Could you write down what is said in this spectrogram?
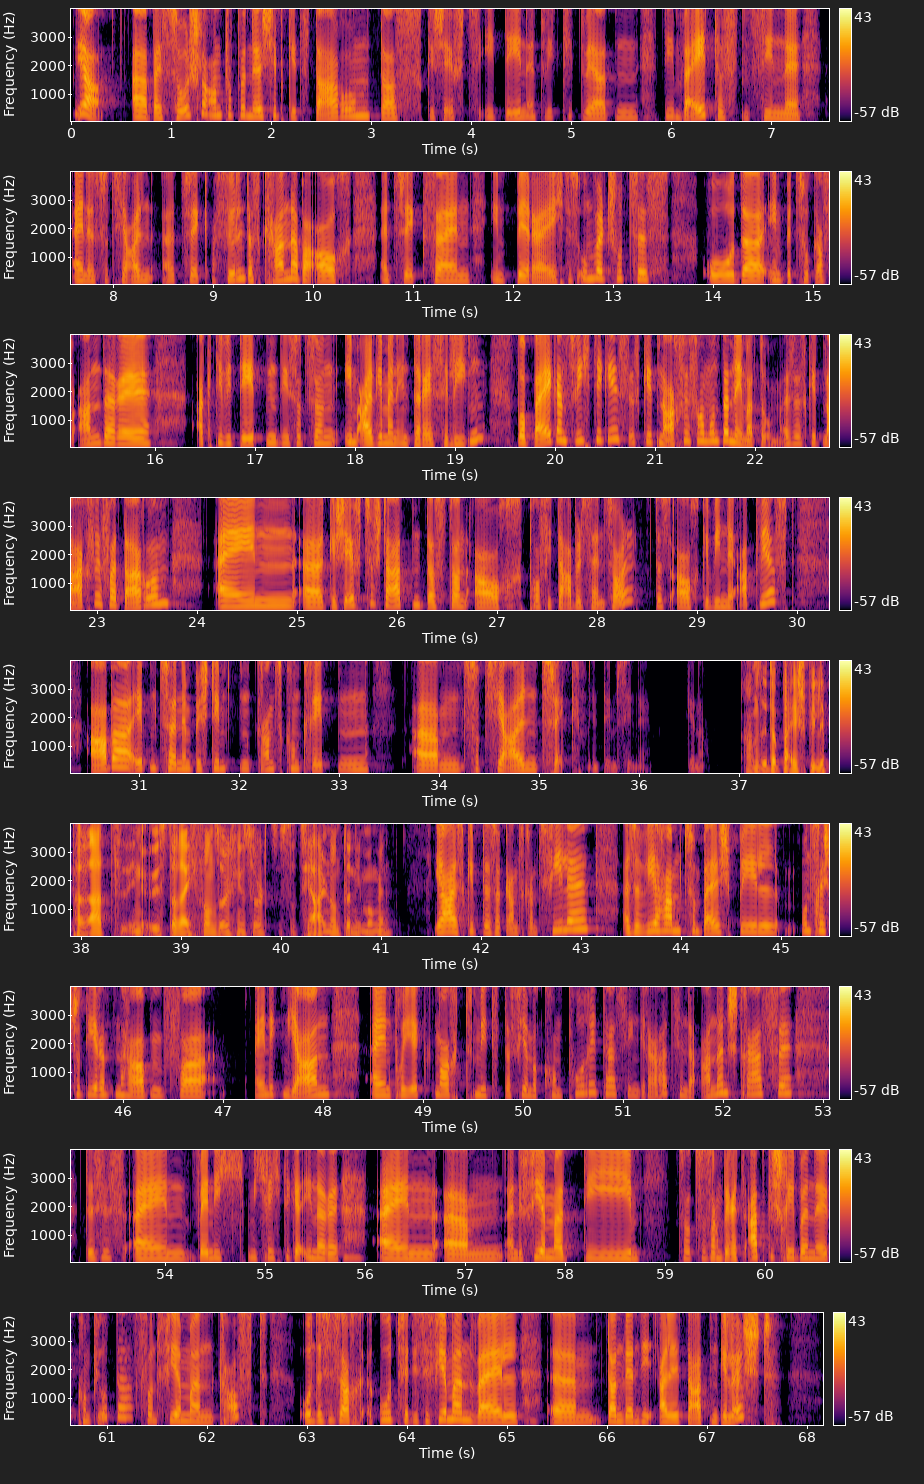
Ja, äh, bei Social Entrepreneurship geht es darum, dass Geschäftsideen entwickelt werden, die im weitesten Sinne einen sozialen äh, Zweck erfüllen. Das kann aber auch ein Zweck sein im Bereich des Umweltschutzes oder in Bezug auf andere Aktivitäten, die sozusagen im allgemeinen Interesse liegen. Wobei ganz wichtig ist, es geht nach wie vor um Unternehmertum. Also es geht nach wie vor darum, ein äh, Geschäft zu starten, das dann auch profitabel sein soll, das auch Gewinne abwirft aber eben zu einem bestimmten ganz konkreten ähm, sozialen Zweck in dem Sinne. Genau. Haben Sie da Beispiele parat in Österreich von solchen so sozialen Unternehmungen? Ja, es gibt also ganz, ganz viele. Also wir haben zum Beispiel, unsere Studierenden haben vor einigen Jahren ein Projekt gemacht mit der Firma Compuritas in Graz in der Annenstraße. Das ist ein, wenn ich mich richtig erinnere, ein, ähm, eine Firma, die sozusagen bereits abgeschriebene Computer von Firmen kauft. Und es ist auch gut für diese Firmen, weil ähm, dann werden die, alle Daten gelöscht.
